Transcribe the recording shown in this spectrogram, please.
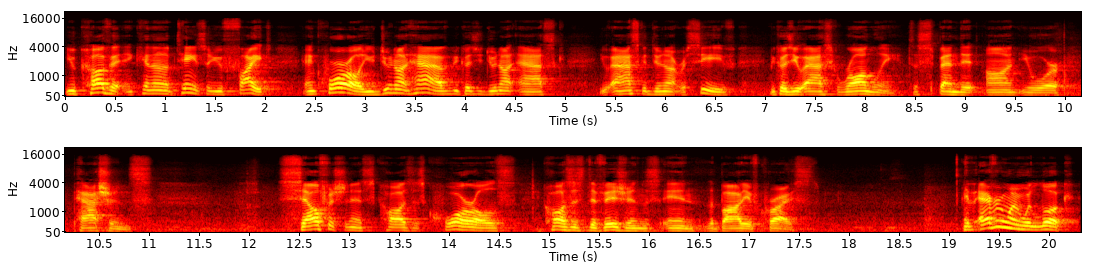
You covet and cannot obtain, so you fight and quarrel. You do not have because you do not ask you ask and do not receive because you ask wrongly to spend it on your passions. Selfishness causes quarrels, causes divisions in the body of Christ. If everyone would look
